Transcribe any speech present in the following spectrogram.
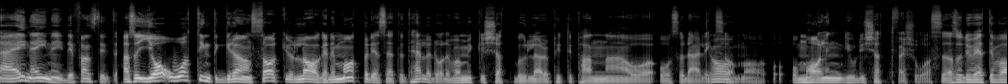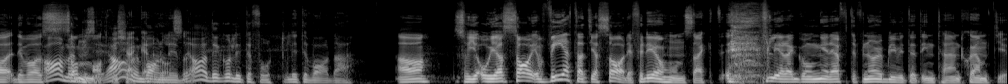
Nej, nej, nej, det fanns det inte. Alltså jag åt inte grönsaker och lagade mat på det sättet heller då. Det var mycket köttbullar och pyttipanna och, och sådär liksom. Ja. Och, och Malin gjorde köttfärssås. Alltså du vet, det var, det var ja, sån mat vi ja, käkade. Men vanlig, då, ja, det går lite fort, lite vardag. Ja, så jag, och jag, sa, jag vet att jag sa det, för det har hon sagt flera gånger efter, för nu har det blivit ett internt skämt ju.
